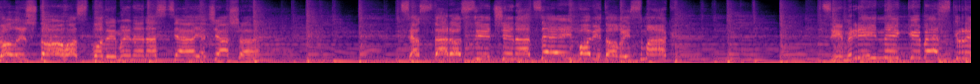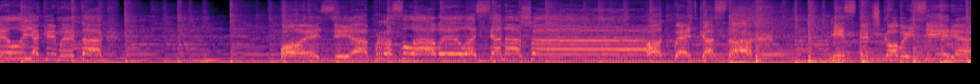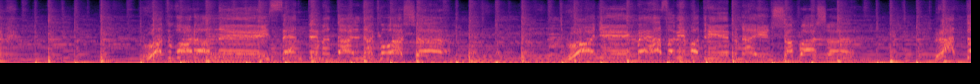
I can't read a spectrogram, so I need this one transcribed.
коли ж то, Господи, мене настяє чаша. Ця старосвідчина, цей повітовий смак. Ці мрійники без крил, якими так. Поезія прославилася наша. От Петька Стах, містечковий сіряк. От вороний інша паша. А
